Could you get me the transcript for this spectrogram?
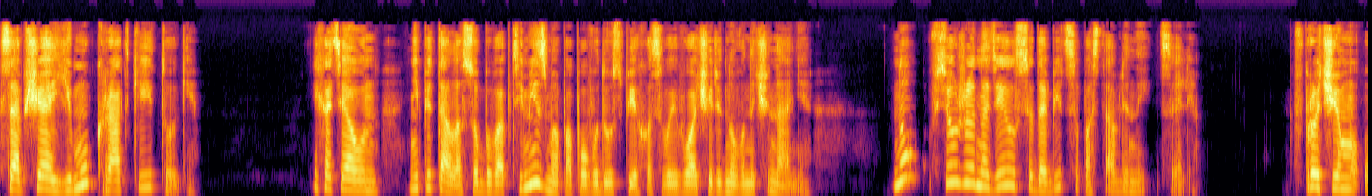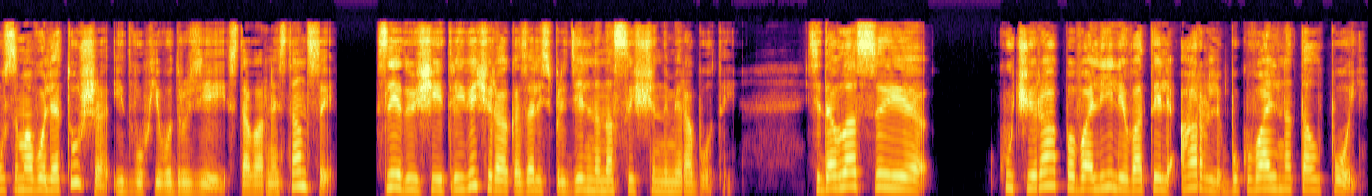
сообщая ему краткие итоги. И хотя он не питал особого оптимизма по поводу успеха своего очередного начинания, но все же надеялся добиться поставленной цели. Впрочем, у самого Лятуша и двух его друзей с товарной станции Следующие три вечера оказались предельно насыщенными работой. Седовласые кучера повалили в отель «Арль» буквально толпой,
